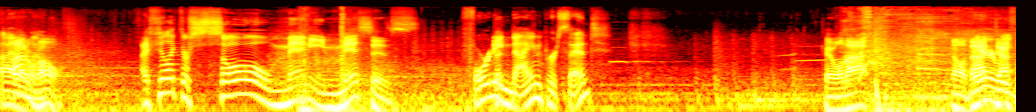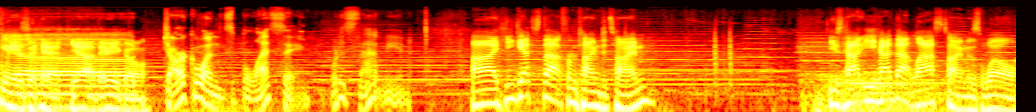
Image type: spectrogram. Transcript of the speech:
I don't, know. I feel like there's so many misses. Forty-nine percent. Okay, well that. No, that definitely is a hit. Yeah, there you go. Dark One's blessing. What does that mean? Uh, he gets that from time to time. He's had he had that last time as well.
